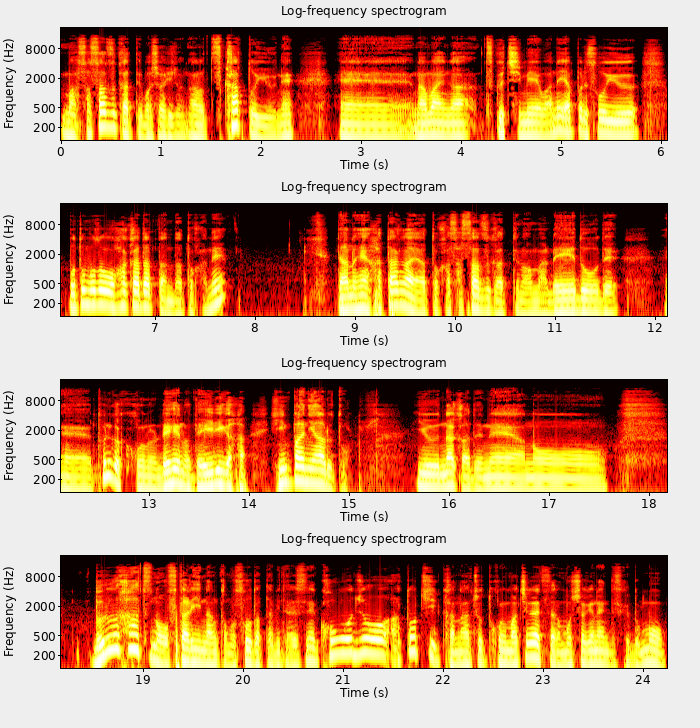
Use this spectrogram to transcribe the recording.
まあ、笹塚っていう場所は非常に、あの、塚というね、えー、名前がつく地名はね、やっぱりそういう、もともとお墓だったんだとかね。で、あの辺、幡ヶ谷とか笹塚っていうのは、ま、霊道で、えー、とにかくこの霊の出入りが 頻繁にあるという中でね、あのー、ブルーハーツのお二人なんかもそうだったみたいですね。工場跡地かな？ちょっとこれ間違えてたら申し訳ないんですけども、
